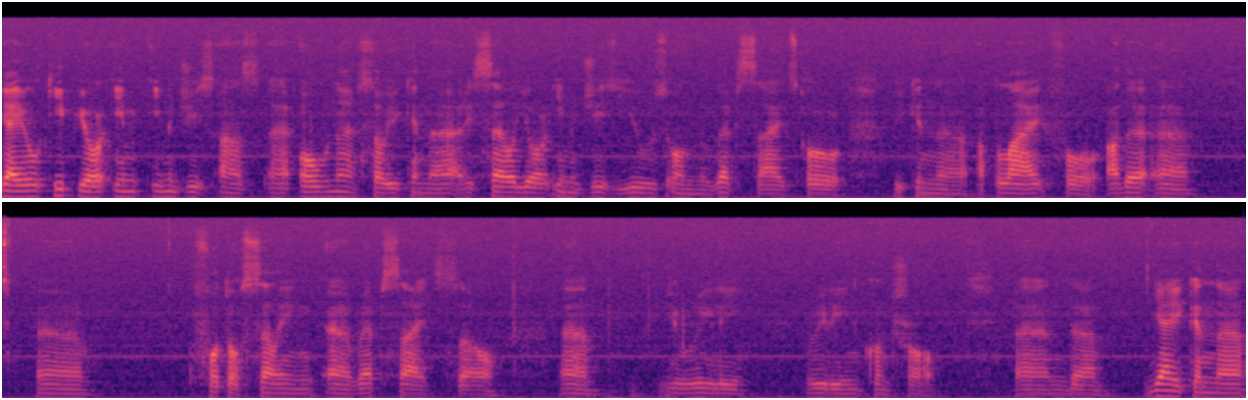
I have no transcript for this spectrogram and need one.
yeah you will keep your Im images as uh, owner so you can uh, resell your images used on websites or you can uh, apply for other uh, photo selling websites. So um, you really really in control and um, yeah you can uh,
